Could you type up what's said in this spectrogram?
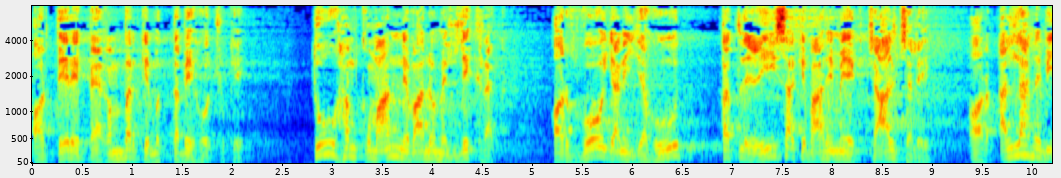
और तेरे पैगंबर के मुत्तबे हो चुके। तू हमको मानने वालों में लिख रख और वो यानी यहूद, कत्ल ईसा के बारे में एक चाल चले और अल्लाह ने भी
